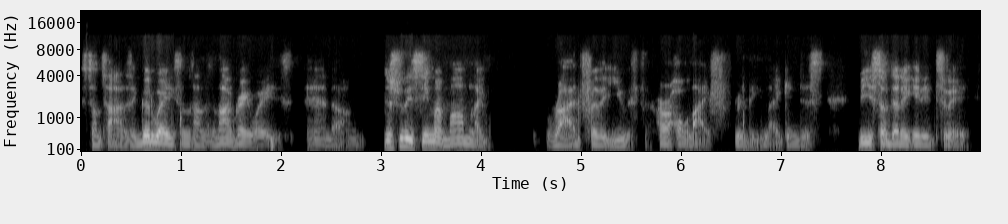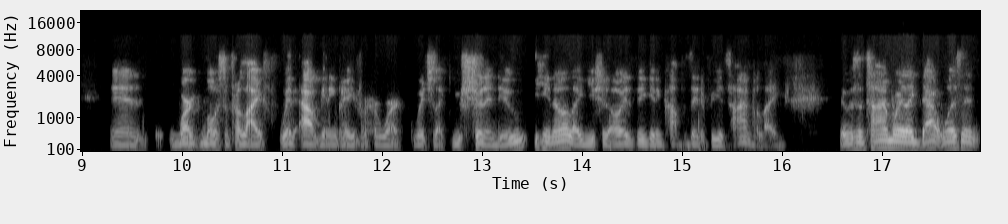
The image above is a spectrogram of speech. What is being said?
sometimes in good ways, sometimes in not great ways, and um, just really seeing my mom like ride for the youth her whole life, really like, and just be so dedicated to it and worked most of her life without getting paid for her work, which like you shouldn't do, you know, like you should always be getting compensated for your time, but like it was a time where like that wasn't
